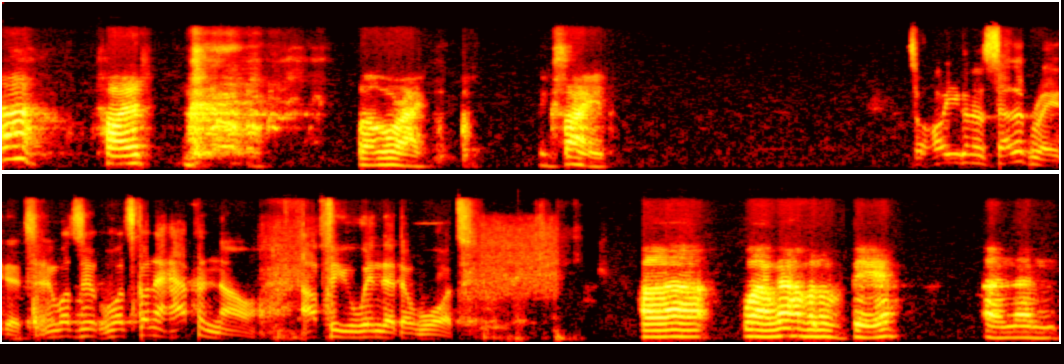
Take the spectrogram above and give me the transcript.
Ah, tired. but alright. Excited. So how are you gonna celebrate it? And what's what's gonna happen now after you win that award? Uh, well, I'm gonna have another beer, and then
